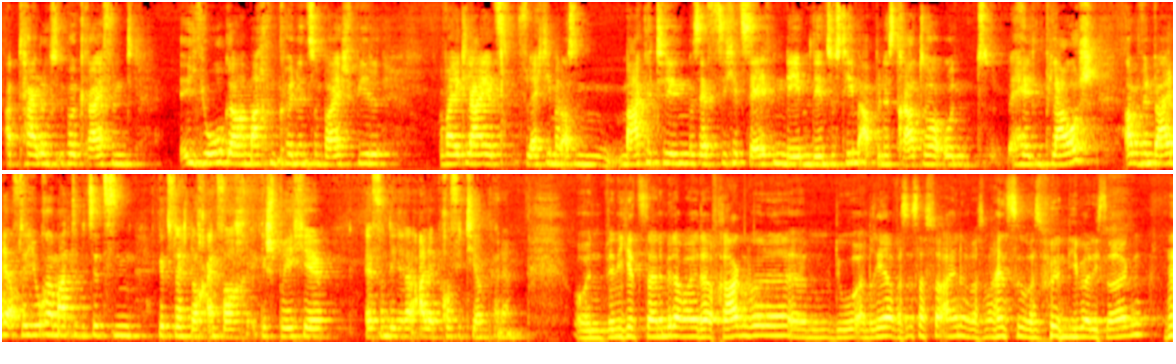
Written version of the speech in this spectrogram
abteilungsübergreifend Yoga machen können zum Beispiel. Weil klar, jetzt vielleicht jemand aus dem Marketing setzt sich jetzt selten neben den Systemadministrator und hält einen Plausch. Aber wenn beide auf der Yogamatte sitzen, gibt es vielleicht doch einfach Gespräche, von denen dann alle profitieren können. Und wenn ich jetzt deine Mitarbeiter fragen würde, ähm, du Andrea, was ist das für eine? Was meinst du? Was würden die über dich sagen?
